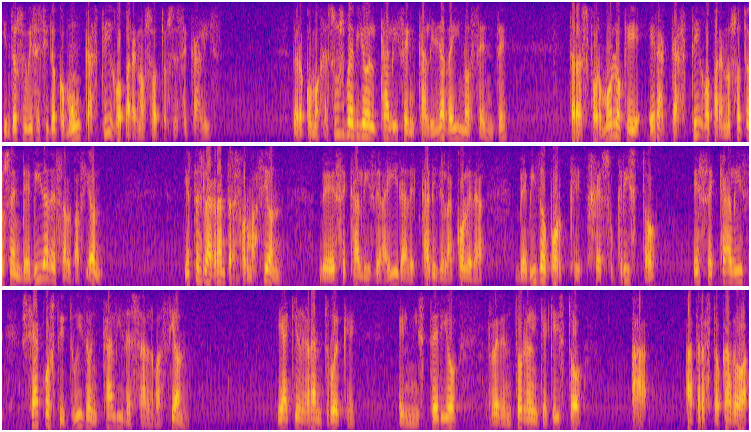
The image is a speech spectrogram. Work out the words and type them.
Y entonces hubiese sido como un castigo para nosotros ese cáliz. Pero como Jesús bebió el cáliz en calidad de inocente, transformó lo que era castigo para nosotros en bebida de salvación. Y esta es la gran transformación de ese cáliz de la ira, del cáliz de la cólera, bebido por Jesucristo, ese cáliz se ha constituido en cáliz de salvación. He aquí el gran trueque, el misterio redentor en el que Cristo ha, ha trastocado,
